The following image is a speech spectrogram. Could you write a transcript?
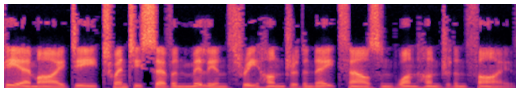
PMID 27308105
